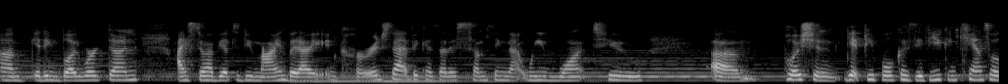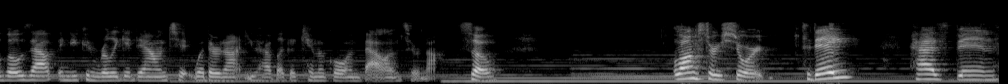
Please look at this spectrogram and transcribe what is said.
Um, getting blood work done. I still have yet to do mine, but I encourage that because that is something that we want to um, push and get people. Because if you can cancel those out, then you can really get down to whether or not you have like a chemical imbalance or not. So, long story short, today has been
